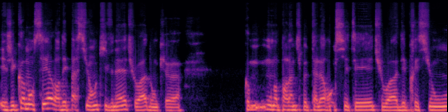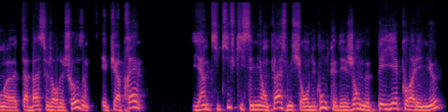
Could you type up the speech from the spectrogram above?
Et j'ai commencé à avoir des patients qui venaient, tu vois. Donc, euh, comme on en parlait un petit peu tout à l'heure, anxiété, tu vois, dépression, euh, tabac, ce genre de choses. Et puis après, il y a un petit kiff qui s'est mis en place. Je me suis rendu compte que des gens me payaient pour aller mieux.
